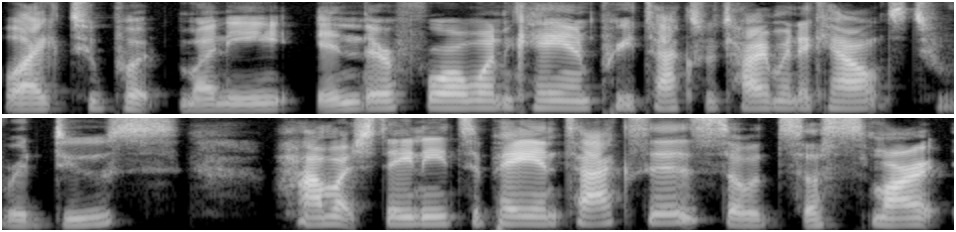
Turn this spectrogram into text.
like to put money in their 401k and pre-tax retirement accounts to reduce how much they need to pay in taxes. So it's a smart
